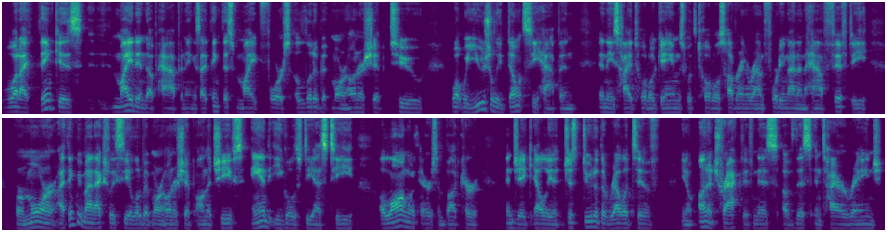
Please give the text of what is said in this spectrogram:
what I think is might end up happening is I think this might force a little bit more ownership to what we usually don't see happen in these high total games with totals hovering around 49 and a half, 50 or more. I think we might actually see a little bit more ownership on the Chiefs and Eagles DST, along with Harrison Butker and Jake Elliott, just due to the relative you know unattractiveness of this entire range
